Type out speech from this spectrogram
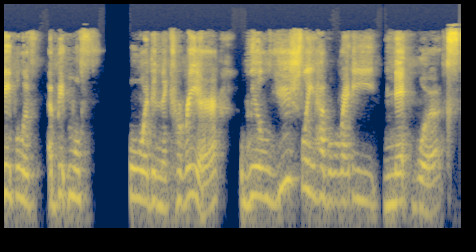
people with a bit more forward in their career will usually have already networks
